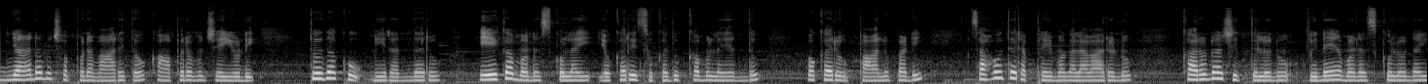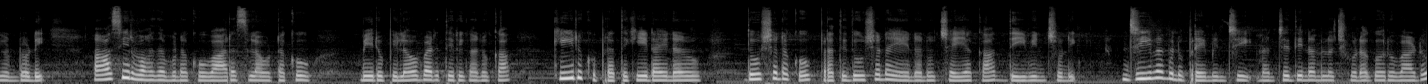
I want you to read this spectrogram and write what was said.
జ్ఞానము చొప్పున వారితో కాపురము చేయుడి. తుదకు మీరందరూ ఏక మనస్కులై ఒకరి సుఖదుఖములయందు ఒకరు పాలుపడి సహోదర ప్రేమ గలవారును కరుణా చిత్తులను వినయ మనస్కులునయుండుడి ఆశీర్వాదమునకు వారసులవుటకు మీరు పిలువబడితిరి గనుక కీడుకు ప్రతికీడైనను దూషణకు ప్రతిదూషణ అయినను చేయక దీవించుడి. జీవమును ప్రేమించి మంచి దినములు చూడగోరువాడు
